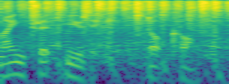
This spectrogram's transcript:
mindtripmusic.com.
